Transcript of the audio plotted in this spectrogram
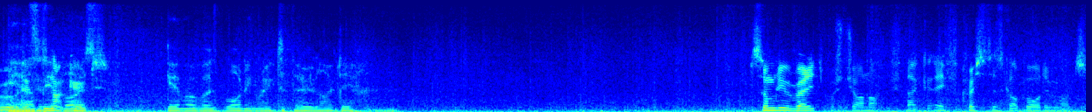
Oh, yeah, this is be not good. Game over is boarding rate, very likely. Somebody ready to push John off if that if Chris has got boarding mods.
